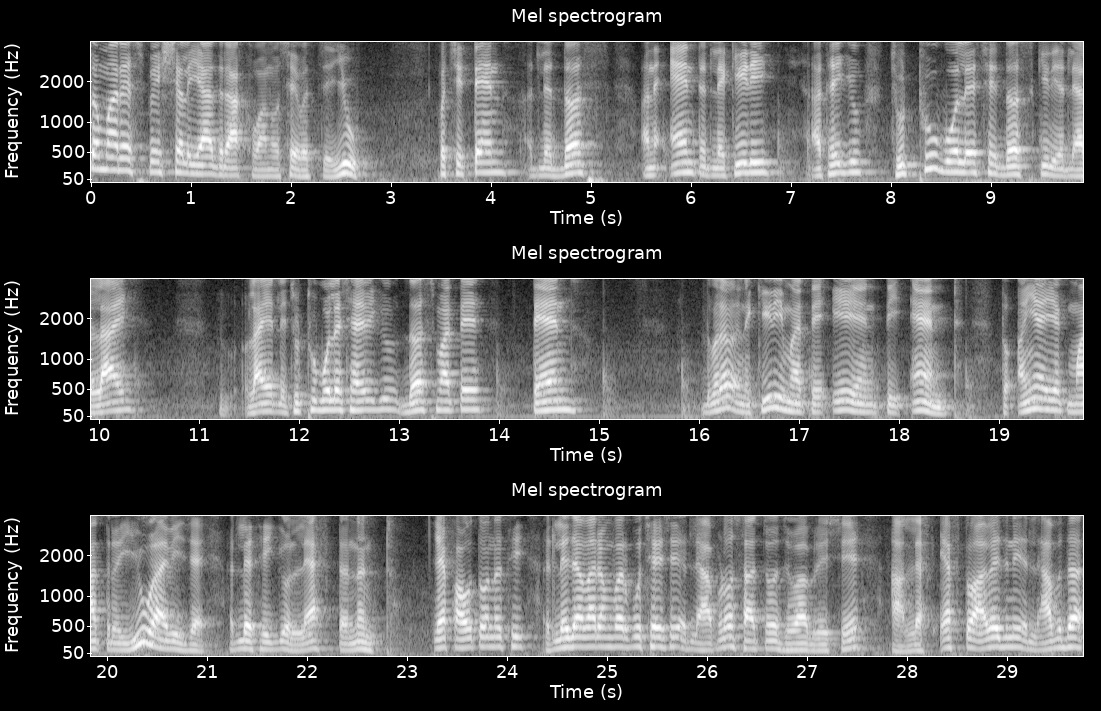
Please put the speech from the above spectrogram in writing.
તમારે સ્પેશિયલ યાદ રાખવાનો છે વચ્ચે, યુ. પછી ટેન, એટલે દસ, અને એન્ટ એટલે કીડી. આ થઈ ગયું. જૂઠ્ઠું બોલે છે દસ કીડી, એટલે આ લાય. લાય એટલે જૂઠ્ઠું બોલે છે, આવી ગયું. દસ માટે ટેન, બરાબર? અને કીડી માટે એ એન ટી, એન્ટ. તો અહીંયા એક માત્ર યુ આવી જાય, એટલે થઈ ગયો લેફ્ટનન્ટ. એફ આવતો નથી, એટલે જ આ વારંવાર પૂછે છે, એટલે આપણો સાચો જવાબ રહેશે આ લેફ્ટ એફ તો આવે જ નહીં, એટલે આ બધા,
